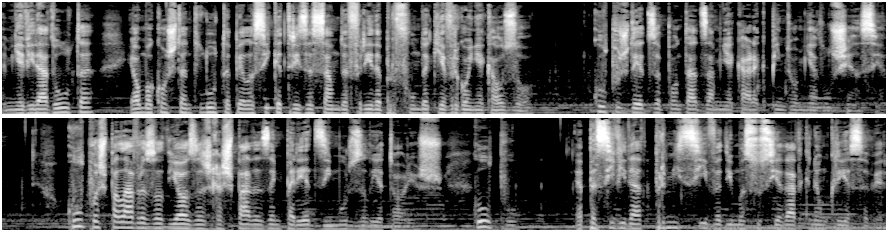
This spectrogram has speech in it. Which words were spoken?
A minha vida adulta é uma constante luta pela cicatrização da ferida profunda que a vergonha causou. Culpo os dedos apontados à minha cara que pintam a minha adolescência. Culpo as palavras odiosas raspadas em paredes e muros aleatórios. Culpo a passividade permissiva de uma sociedade que não queria saber.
